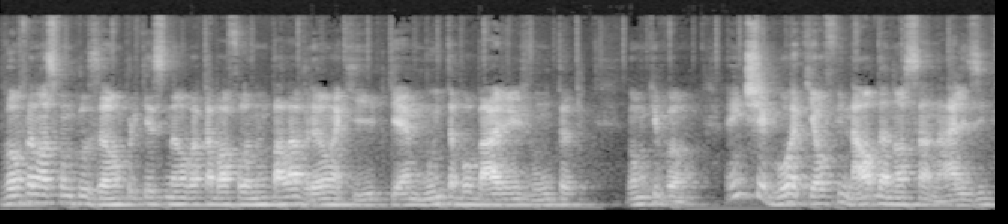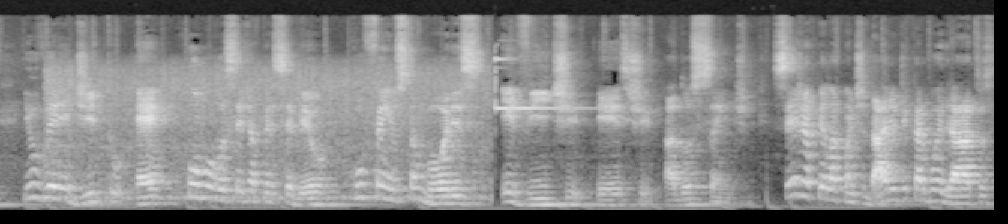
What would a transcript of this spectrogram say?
vamos para nossa conclusão, porque senão eu vou acabar falando um palavrão aqui, porque é muita bobagem junta. Vamos que vamos. A gente chegou aqui ao final da nossa análise e o veredito é, como você já percebeu, rufem os tambores, evite este adoçante. Seja pela quantidade de carboidratos,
